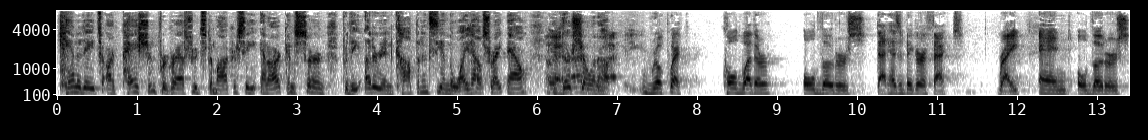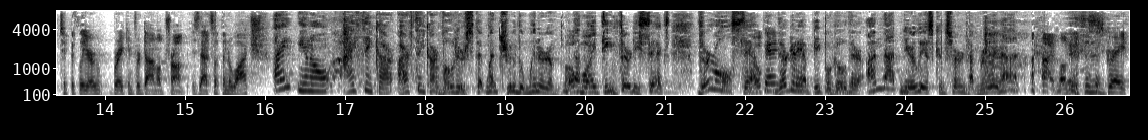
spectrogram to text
candidates, our passion for grassroots democracy, and our concern for the utter incompetency in the White House right now, they're showing up. Real quick, cold weather, old voters, that has a bigger effect, right? And old voters typically are breaking for Donald Trump. Is that something to watch? I, you know, I think our, I think our voters that went through the winter of, Oh, of 1936, they're all set. Okay. They're going to have people go there. I'm not nearly as concerned. I'm really not. I love this. This is great.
